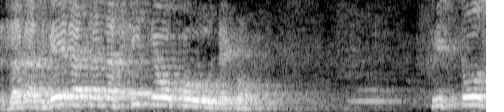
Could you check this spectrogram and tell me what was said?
Zarad verata nasite okolo nego. Hristos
